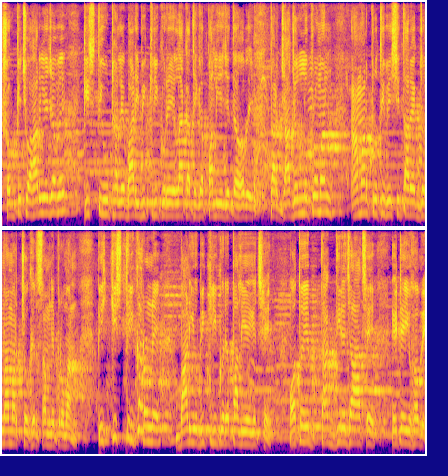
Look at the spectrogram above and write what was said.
সব কিছু হারিয়ে যাবে, কিস্তি উঠালে বাড়ি বিক্রি করে এলাকা থেকে পালিয়ে যেতে হবে, তার জাজল্য প্রমাণ, আমার প্রতিবেশী তার একজন আমার চোখের সামনে প্রমাণ। কিস্তির কারণে বাড়িও বিক্রি করে পালিয়ে গেছে, অতএব তাক তাকদিরে যা আছে এটাই হবে।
